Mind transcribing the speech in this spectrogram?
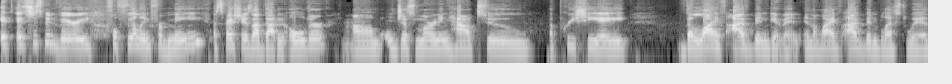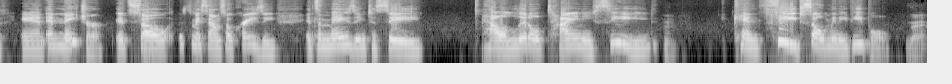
it, it's just been very fulfilling for me especially as i've gotten older Mhm. um and just learning how to appreciate the life i've been given and the life i've been blessed with and and nature it's so this may sound so crazy it's amazing to see how a little tiny seed Mhm. can feed so many people right?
